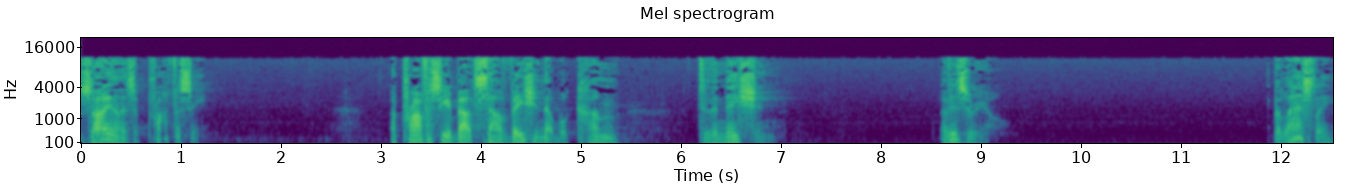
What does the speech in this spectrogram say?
Zion is a prophecy, a prophecy about salvation that will come to the nation of Israel. But lastly,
